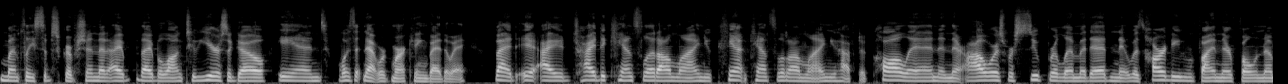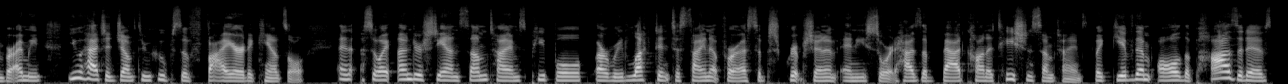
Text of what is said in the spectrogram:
monthly subscription that I that I belonged to years ago, and wasn't network marketing, by the way. But it, I tried to cancel it online. You can't cancel it online. You have to call in, and their hours were super limited, and it was hard to even find their phone number. I mean, you had to jump through hoops of fire to cancel. And so I understand sometimes people are reluctant to sign up for a subscription of any sort. It has a bad connotation sometimes, but give them all the positives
